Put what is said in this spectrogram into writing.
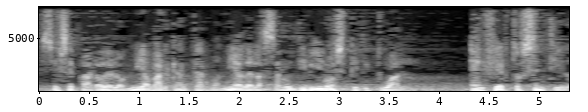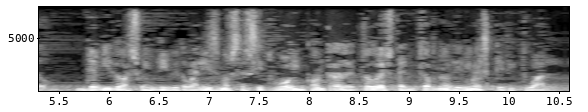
se separó de la omniabarcante armonía de la salud divino espiritual. En cierto sentido, debido a su individualismo se situó en contra de todo este entorno divino espiritual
